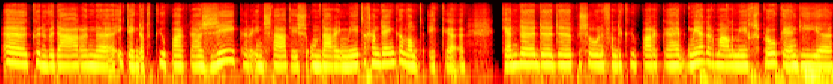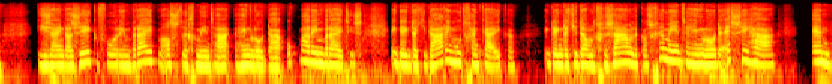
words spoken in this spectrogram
Eh, kunnen we daar een. eh, ik denk dat de Q-Park daar zeker in staat is om daarin mee te gaan denken. Want ik eh, ken de, de, de personen van de Q-Park, heb ik meerdere malen mee gesproken. En die, die zijn daar zeker voor in bereid. Maar als de gemeente Hengelo daar ook maar in bereid is, ik denk dat je daarin moet gaan kijken. Ik denk dat je dan gezamenlijk als gemeente Hengelo, de SCH en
